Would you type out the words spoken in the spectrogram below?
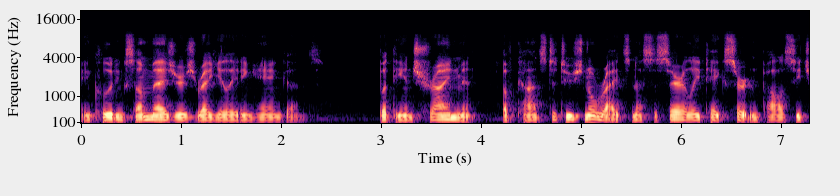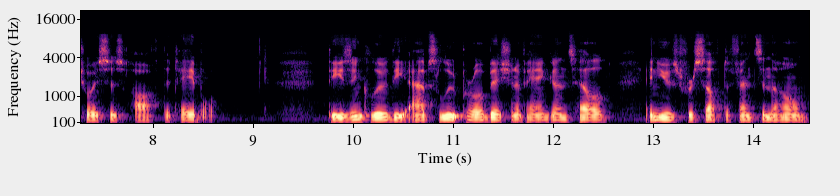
including some measures regulating handguns. But the enshrinement of constitutional rights necessarily takes certain policy choices off the table. These include the absolute prohibition of handguns held and used for self-defense in the home.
